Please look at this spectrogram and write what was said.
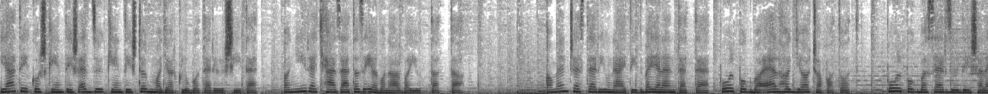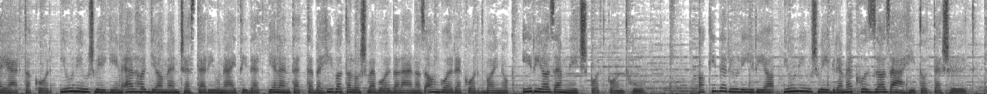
Játékosként és edzőként is több magyar klubot erősített. A Nyíregyházát az élvonalba juttatta. A Manchester United bejelentette, Paul Pogba elhagyja a csapatot. Paul Pogba szerződése lejártakor, június végén elhagyja a Manchester United-et, jelentette be hivatalos weboldalán az angol rekordbajnok, írja az m4sport.hu. A kiderül írja, június végre meghozza az áhított esőt.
